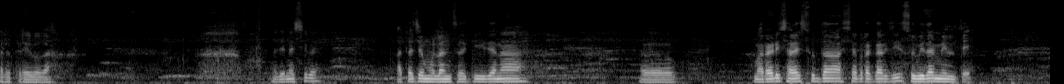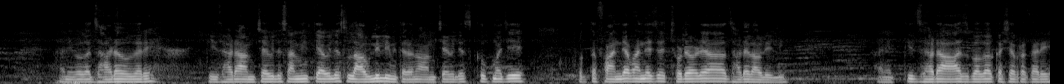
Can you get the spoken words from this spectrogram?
खरं तर हे बघा. म्हणजे नशीब आहे. आताच्या मुलांचं की त्यांना मराठी शाळेतसुद्धा अशा प्रकारची सुविधा मिळते. आणि बघा झाडं वगैरे ही झाडं आमच्या वेळेस आम्ही त्यावेळेस लावलेली मित्रांनो. आमच्या वेळेस खूप म्हणजे फक्त फांद्या फांद्याच्या छोट्या छोट्या झाडं लावलेली. आणि ती झाडं आज बघा कशा प्रकारे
